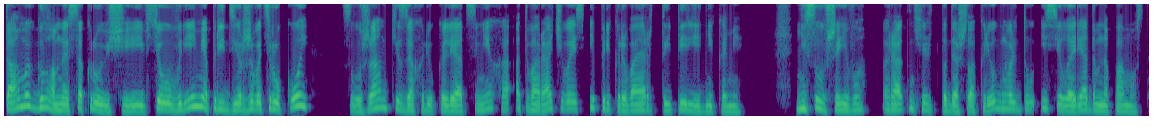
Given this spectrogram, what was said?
Там их главное сокровище, и все время придерживать рукой». Служанки захрюкали от смеха, отворачиваясь и прикрывая рты передниками. «Не слушай его», Рагнхельд подошла к Рёгнвальду и села рядом на помост.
